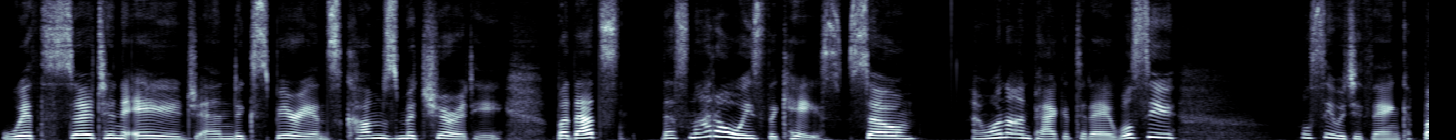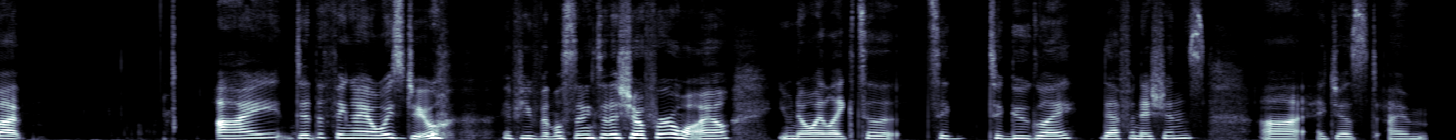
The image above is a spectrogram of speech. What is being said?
with certain age and experience comes maturity. But that's that's not always the case. So i want to unpack it today. We'll see we'll see what you think. But i did the thing i always do. If you've been listening to the show for a while you know i like to to to Google definitions. Uh, I just I'm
